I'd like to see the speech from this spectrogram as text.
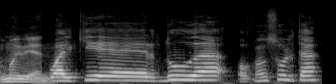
Muy bien. Cualquier duda o consulta,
